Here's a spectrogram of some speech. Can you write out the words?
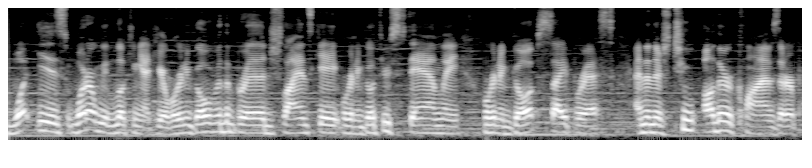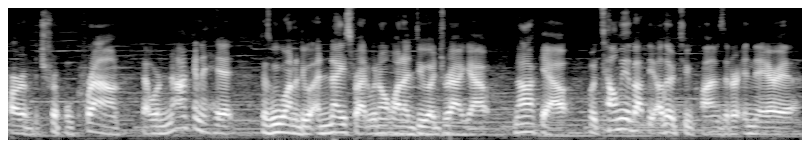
what is what are we looking at here? We're going to go over the bridge, Lionsgate. We're going to go through Stanley. We're going to go up Cypress, and then there's two other climbs that are part of the Triple Crown that we're not going to hit because we want to do a nice ride. We don't want to do a drag out, knockout. But tell me about the other two climbs that are in the area.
